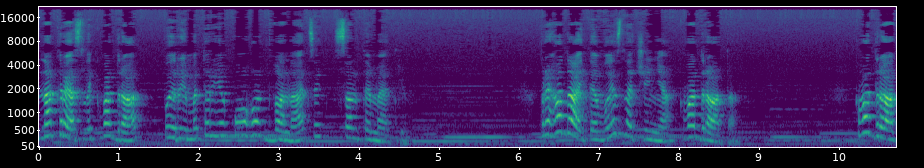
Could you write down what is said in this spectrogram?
Накресли квадрат, периметр якого 12 см. Пригадайте визначення квадрата. Квадрат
